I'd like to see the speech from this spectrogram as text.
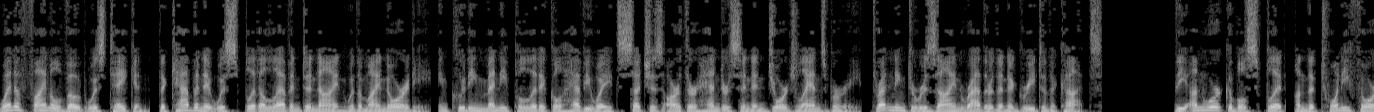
When a final vote was taken, the cabinet was split 11 to 9 with a minority, including many political heavyweights such as Arthur Henderson and George Lansbury, threatening to resign rather than agree to the cuts. The unworkable split, on 24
